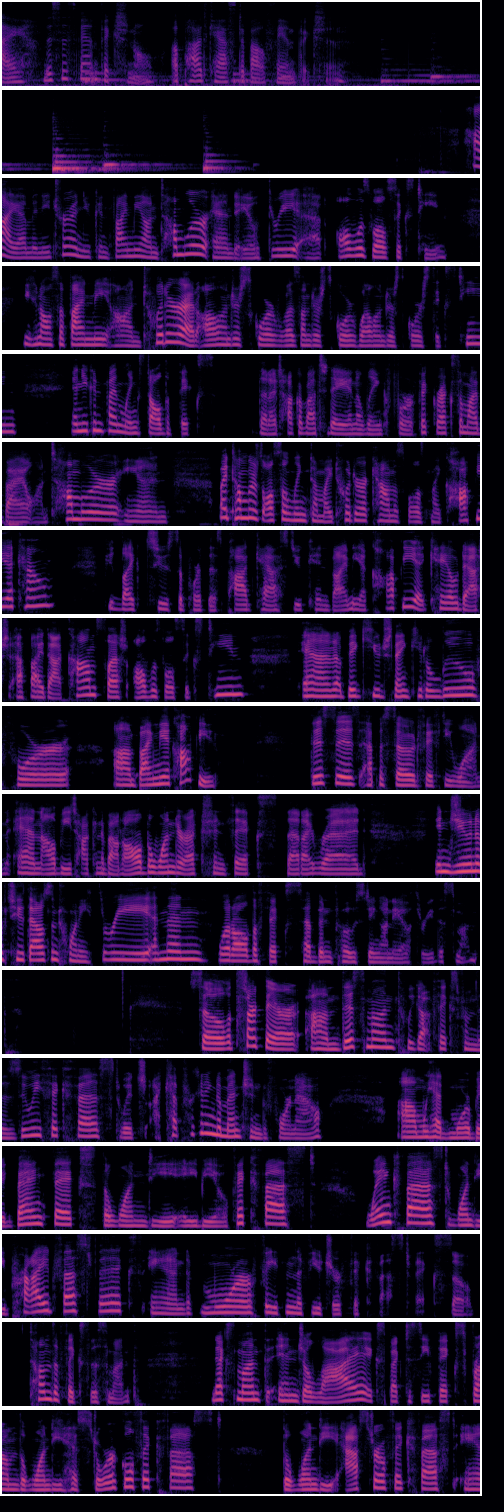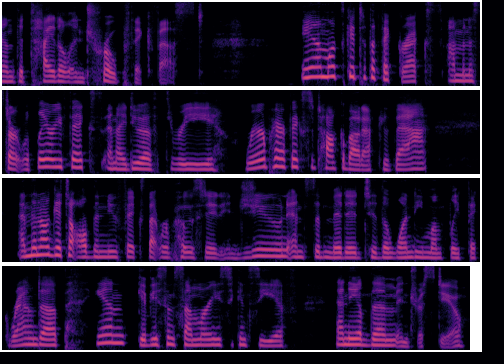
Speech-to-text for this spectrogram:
Hi, this is Fan Fictional, a podcast about fan fiction. Hi, I'm Anitra, and you can find me on Tumblr and AO3 at allwaswell16. You can also find me on Twitter at all underscore was underscore well underscore 16. And you can find links to all the fics that I talk about today and a link for fic recs on my bio on Tumblr. And my Tumblr is also linked on my Twitter account as well as my Ko-fi account. If you'd like to support this podcast, you can buy me a copy at ko-fi.com slash allwaswell16. And a big, huge thank you to Lou for um, buying me a coffee. This is episode 51, and I'll be talking about all the One Direction fics that I read in June of 2023, and then what all the fics have been posting on AO3 this month. So let's start there. Um, this month we got fics from the Zooey Fic Fest, which I kept forgetting to mention before now. Um, we had more Big Bang Fics, the 1D ABO Fic Fest, Wankfest, 1D Pride Fest fics, and more Faith in the Future Fic Fest fics. So tons of fics this month. Next month in July, expect to see fics from the 1D Historical Fic Fest, the 1D Astro Fic Fest, and the Title and Trope Fic Fest. And let's get to the fic recs. I'm going to start with Larry fics, and I do have three rare pair fics to talk about after that. And then I'll get to all the new fics that were posted in June and submitted to the 1D Monthly Fic Roundup and give you some summaries so you can see if any of them interest you.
